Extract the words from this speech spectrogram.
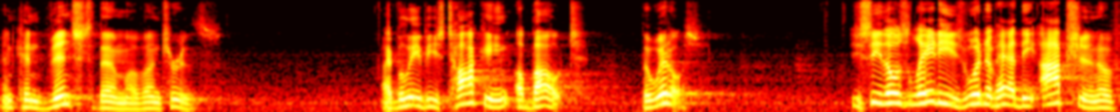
and convinced them of untruths. I believe he's talking about the widows. You see, those ladies wouldn't have had the option of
